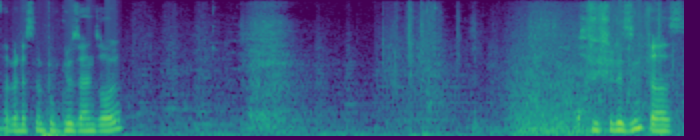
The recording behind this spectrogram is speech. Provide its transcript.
Na, wenn das eine Brücke sein soll. Och, wie viele sind das?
